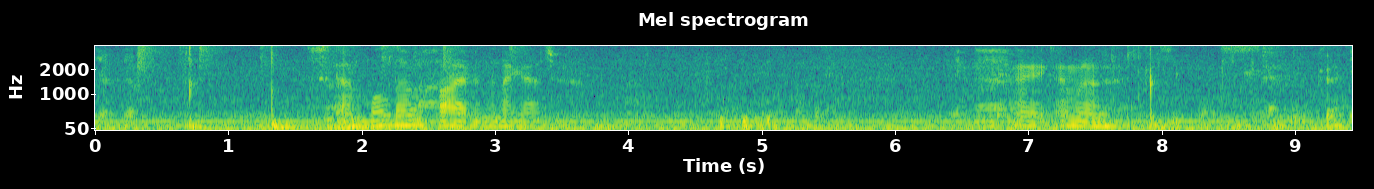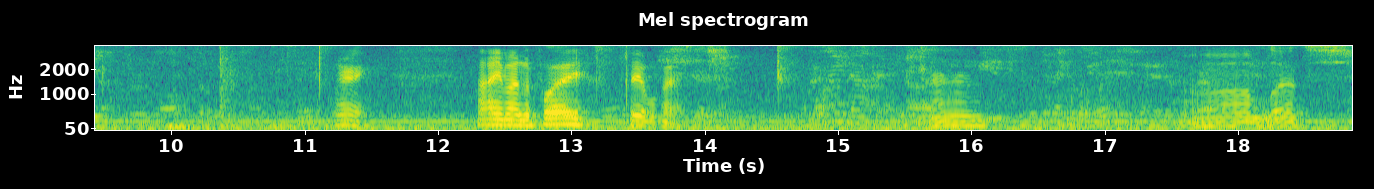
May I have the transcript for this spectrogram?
Yep, yep. Just got them down to five and then I got you. Alright, I'm gonna keep this. Okay. Alright. I am on the play. Fabled Passage. Turn. Um, let's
